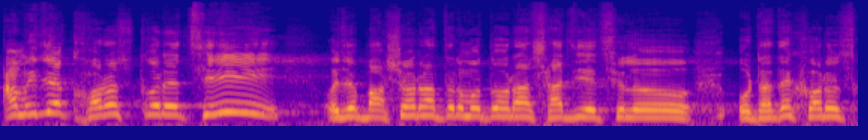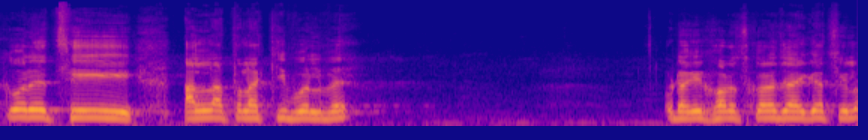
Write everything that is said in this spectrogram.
আমি যে খরচ করেছি, ওই যে বাসরাতের মতো ওরা সাজিয়েছিল, ওটাতে খরচ করেছি। আল্লাহ তালা কি বলবে? ওটা কি খরচ করার জায়গা ছিল?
